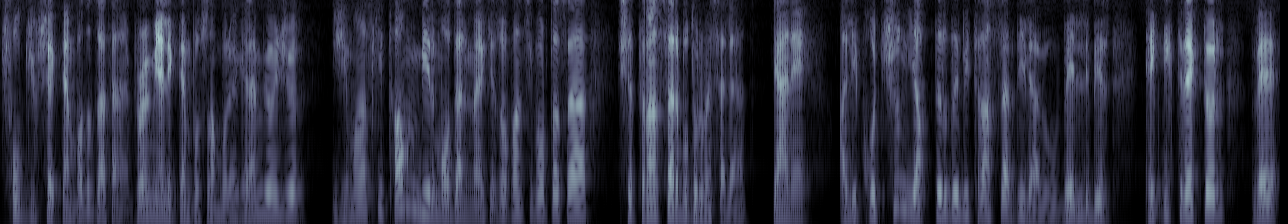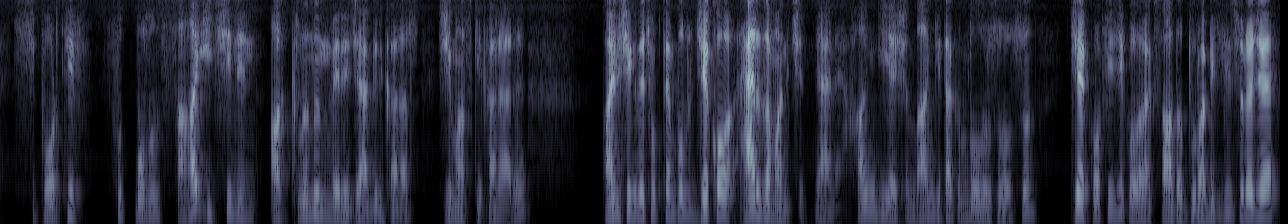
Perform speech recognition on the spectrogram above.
çok yüksek tempoda zaten yani Premier Lig temposundan buraya gelen bir oyuncu. Jimanski tam bir modern merkez ofansif orta saha. İşte transfer budur mesela. Yani Ali Koç'un yaptırdığı bir transfer değil abi bu. Belli bir teknik direktör ve sportif futbolun saha içinin aklının vereceği bir karar. Jimanski kararı. Aynı şekilde çok tempolu Ceko her zaman için. Yani hangi yaşında hangi takımda olursa olsun Ceko fizik olarak sahada durabildiği sürece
